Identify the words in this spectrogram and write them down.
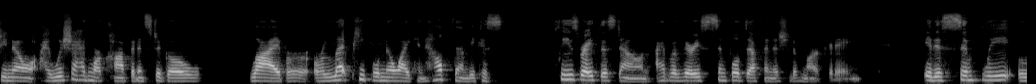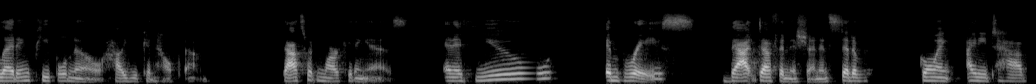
you know, I wish I had more confidence to go live or, or let people know I can help them because please write this down. I have a very simple definition of marketing. It is simply letting people know how you can help them. That's what marketing is. And if you embrace that definition instead of going, I need to have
